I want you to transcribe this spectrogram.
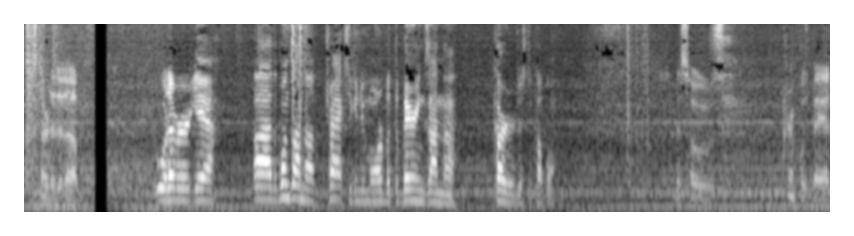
started it up. Whatever, yeah. Uh, the ones on the tracks you can do more, but the bearings on the cart are just a couple. This hose crimp was bad.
